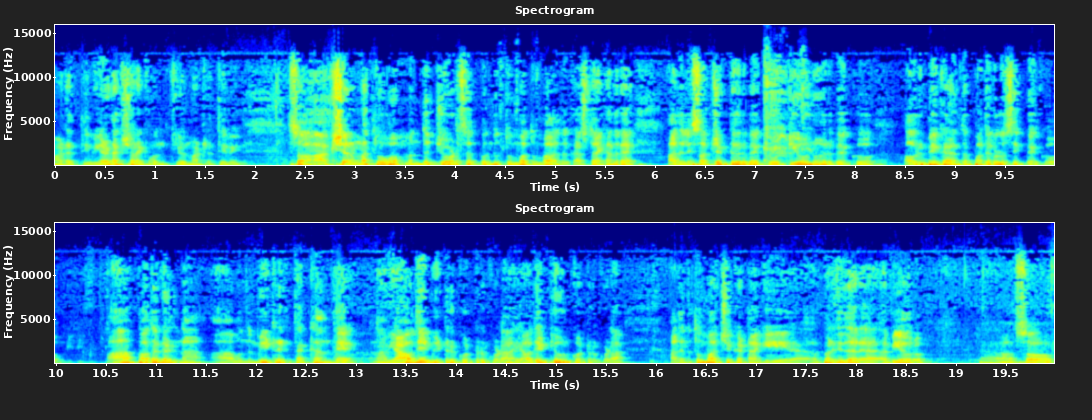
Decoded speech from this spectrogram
ಮಾಡಿರ್ತೀವಿ ಎರಡು ಅಕ್ಷರಕ್ಕೆ ಒಂದು ಟ್ಯೂನ್ ಮಾಡಿರ್ತೀವಿ. ಸೊ ಅಕ್ಷರನ ತಗೊಂಬಂದು ಜೋಡಿಸೋದ್ ಬಂದು ತುಂಬಾ ತುಂಬಾ ಅದು ಕಷ್ಟ. ಯಾಕಂದ್ರೆ ಅದ್ರಲ್ಲಿ ಸಬ್ಜೆಕ್ಟ್ ಇರಬೇಕು ಟ್ಯೂನು ಇರಬೇಕು, ಅವ್ರಿಗೆ ಬೇಕಾದಂತ ಪದಗಳು ಸಿಗ್ಬೇಕು. ಆ ಪದಗಳನ್ನ ಆ ಒಂದು ಮೀಟರ್ ತಕ್ಕಂತೆ ನಾವು ಯಾವುದೇ ಮೀಟರ್ ಕೊಟ್ಟರು ಕೂಡ, ಯಾವುದೇ ಟ್ಯೂನ್ ಕೊಟ್ಟರು ಕೂಡ ಅದನ್ನ ತುಂಬಾ ಅಚ್ಚುಕಟ್ಟಾಗಿ ಬರೆದಿದ್ದಾರೆ ಅಭಿ ಅವರು. ಸೊ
